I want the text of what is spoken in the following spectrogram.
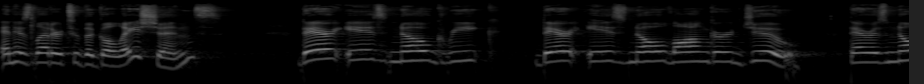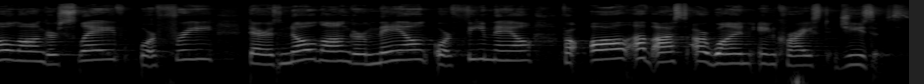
in his letter to the Galatians, There is no Greek, there is no longer Jew, there is no longer slave or free, there is no longer male or female, for all of us are one in Christ Jesus.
